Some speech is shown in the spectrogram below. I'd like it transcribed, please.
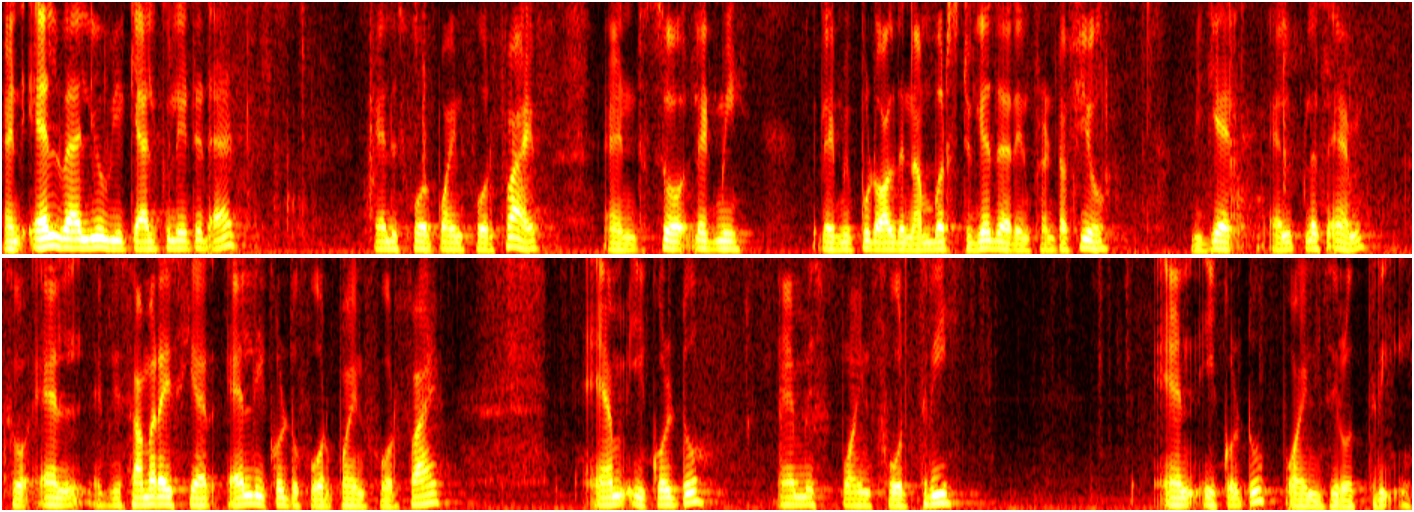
and L value we calculated as L is 4.45 and so let me let me put all the numbers together in front of you. We get L plus m. So, L let me summarize here L equal to 4.45, m equal to m is 0.43 n equal to 0.03.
